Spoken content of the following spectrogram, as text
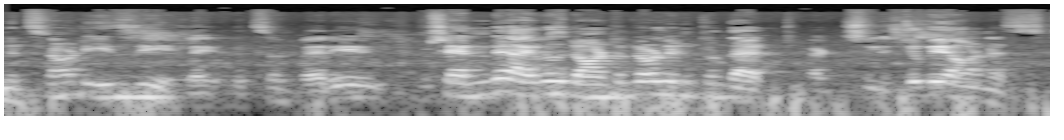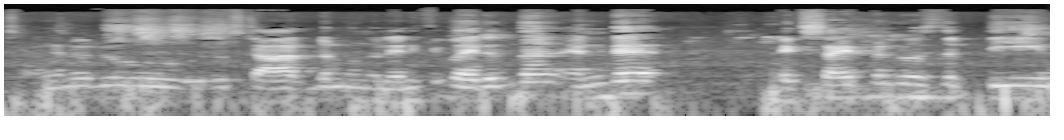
and it's not easy. Like it's a very പക്ഷെ എന്റെ I was not at all in to that actually to be honest അങ്ങനെ ഒരു ഒരു സ്റ്റാർഡം ഒന്നുമില്ല എനിക്ക് വരുന്ന എന്റെ excitement was the team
